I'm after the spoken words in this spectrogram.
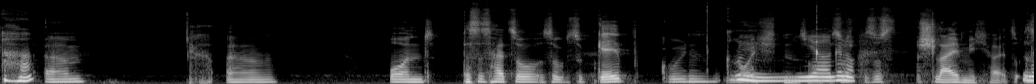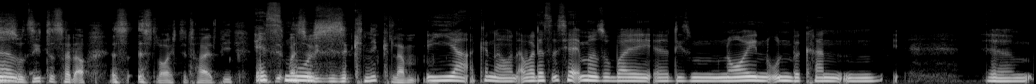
Aha. Ähm, ähm, und das ist halt so, so, so gelb-grün Grün, leuchten. So, ja, genau. So, so schleimig halt. So, also Na, so sieht es halt auch. Es, es leuchtet halt. Wie, wie Es weißt du, wie diese Knicklampen. Ja, genau. Aber das ist ja immer so bei äh, diesem neuen, unbekannten ähm,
